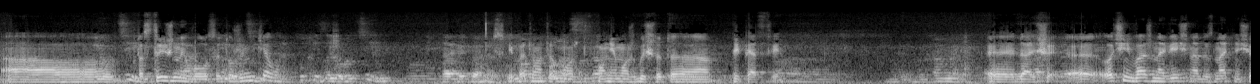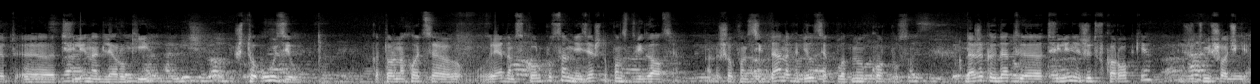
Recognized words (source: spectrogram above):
А постриженные волосы это уже не тело. И поэтому это может, вполне может быть что-то препятствие. Э, дальше. Э, очень важная вещь надо знать насчет э, тфилина для руки, что узел, который находится рядом с корпусом, нельзя, чтобы он сдвигался. Надо, чтобы он всегда находился вплотную к корпусу. Даже когда т- тфилин лежит в коробке, лежит в мешочке.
